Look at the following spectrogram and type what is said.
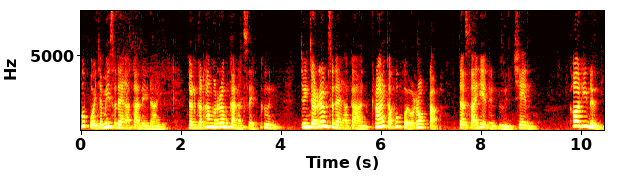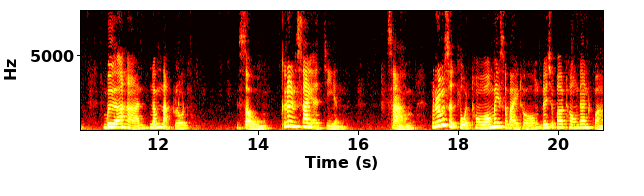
ผู้ป่วยจะไม่แสดงอาการใด ๆ จนกระทั่งเริ่มการอักเสบขึ้น จึงจะเริ่มแสดงอาการคล้ายกับผู้ป่วยโรคตับจากสาเหตุอื่น ๆ เช่น ข้อที่หนึ่ง เบื่ออาหารน้ำหนักลด 2. คลื่นไส้อาเจียน 3. รู้สึกปวดท้องไม่สบายท้อง โดยเฉพาะท้องด้านขวา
